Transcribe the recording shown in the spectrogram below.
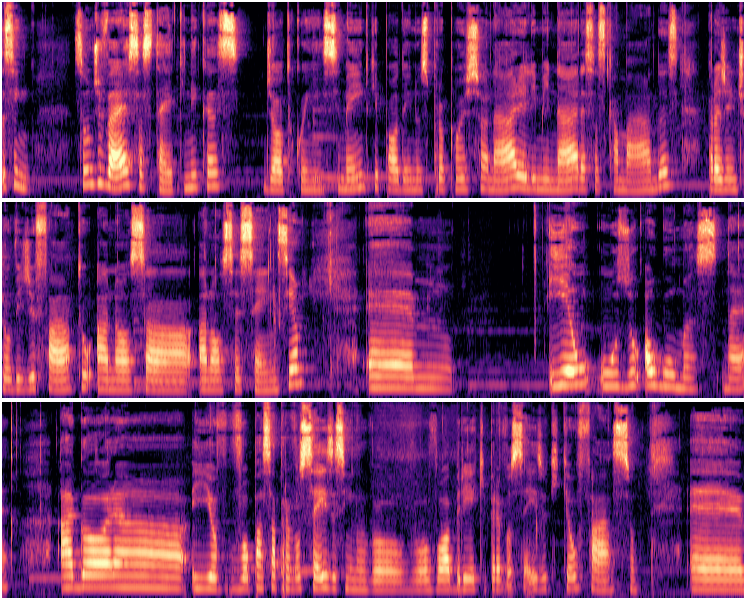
assim, são diversas técnicas de autoconhecimento que podem nos proporcionar eliminar essas camadas para a gente ouvir de fato a nossa, a nossa essência. É, e eu uso algumas, né? Agora, e eu vou passar para vocês, assim, não vou, vou, vou abrir aqui para vocês o que, que eu faço. É,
